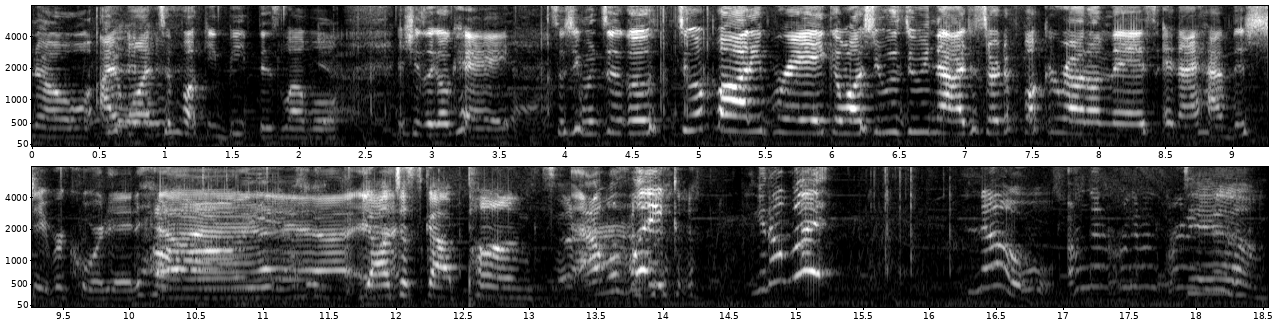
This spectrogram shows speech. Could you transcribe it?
no, I want to fucking beat this level. Yeah. And she's like, okay. Yeah. So she went to go to a potty break, and while she was doing that, I just started to fuck around on this, and I have this shit recorded. Hell yeah. Y'all just got punked. I was like, you know what? No, I'm gonna, we're gonna, we're Damn,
